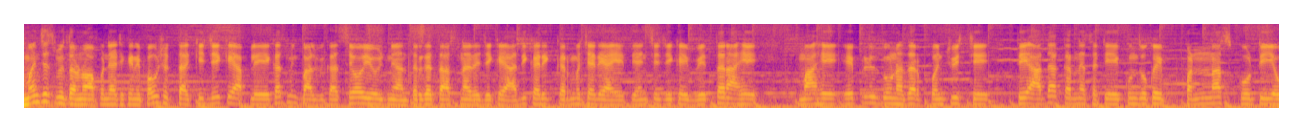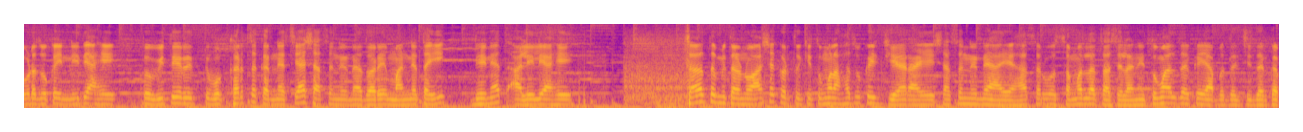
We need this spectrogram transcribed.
म्हणजेच मित्रांनो आपण या ठिकाणी पाहू शकता की जे काही आपले एकात्मिक बालविकास सेवा योजनेअंतर्गत असणारे जे काही अधिकारी कर्मचारी आहेत यांचे जे काही वेतन आहे माहे एप्रिल दोन हजार पंचवीसचे ते अदा करण्यासाठी एकूण जो काही पन्नास कोटी एवढा जो काही निधी आहे तो वितरित व खर्च करण्यास या शासन निर्णयाद्वारे मान्यताही देण्यात आलेली आहे. चला तर मित्रांनो आशा करतो की तुम्हाला हा जो काही जी आर आहे शासन निर्णय आहे हा सर्व समजलाच असेल आणि तुम्हाला जर का याबद्दलची जर का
